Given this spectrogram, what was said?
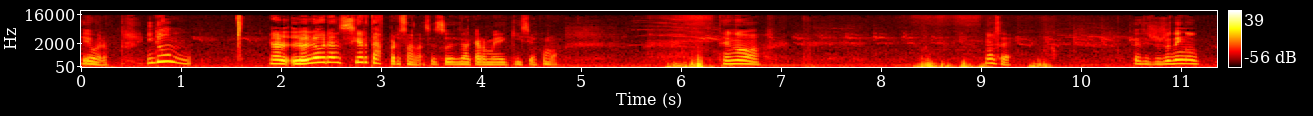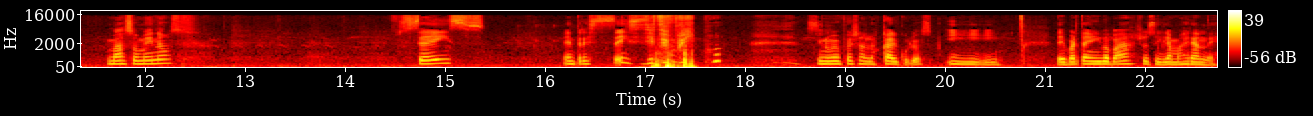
Y bueno, y no, lo logran ciertas personas, eso de sacarme de quicio. Es como, tengo, no sé, yo, tengo más o menos seis, entre seis y siete primos, si no me fallan los cálculos. Y de parte de mi papá, yo soy la más grande.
